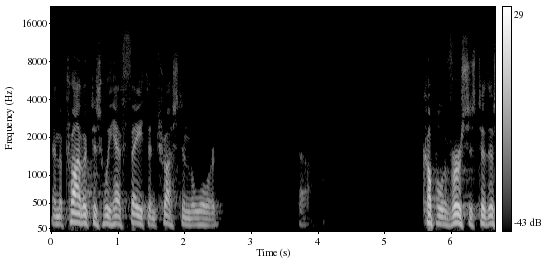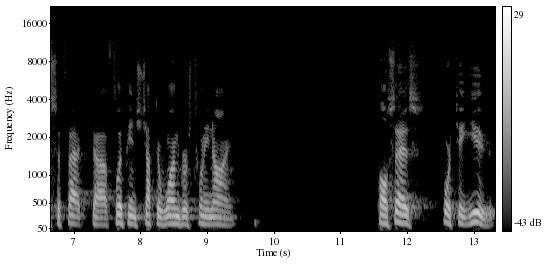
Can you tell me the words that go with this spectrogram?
and the product is we have faith and trust in the Lord. A uh, couple of verses to this effect uh, Philippians chapter 1, verse 29. Paul says, For to you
